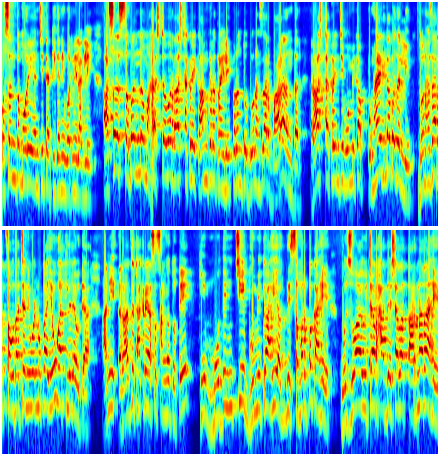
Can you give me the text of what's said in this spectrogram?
वसंत मोरे यांची त्या ठिकाणी वर्णी लागली. असं सबंध महाराष्ट्रावर राज ठाकरे काम करत राहिले परंतु दोन हजार बारा नंतर राज ठाकरेंची भूमिका पुन्हा एकदा बदलली. दोन हजार चौदाच्या निवडणुका येऊ घातलेल्या होत्या. आणि राज ठाकरे असं सांगत होते की मोदींची भूमिका ही अगदी समर्पक आहे. उजवा विचार हा देशाला तारणारा आहे.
